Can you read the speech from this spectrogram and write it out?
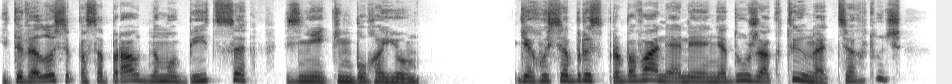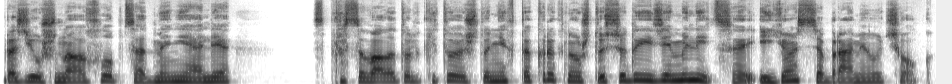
І давялося па-сапраўднаму біцца з нейкім бугаём. Яго сябры спрабавалі, але не дужа актыўна адцягнуць раз'юшанага хлопца ад мяне, але спрацавала толькі тое, што нехта крыкнуў, што сюды ідзе міліцыя і ён з сябрамі ўцёк.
